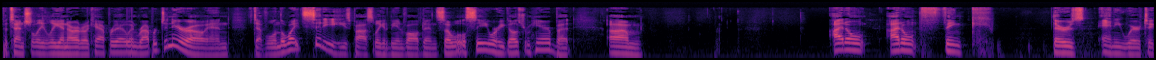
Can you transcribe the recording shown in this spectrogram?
potentially Leonardo DiCaprio and Robert De Niro, and Devil in the White City. He's possibly going to be involved in. So we'll see where he goes from here. But um, I don't I don't think there's anywhere to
